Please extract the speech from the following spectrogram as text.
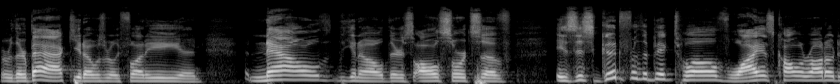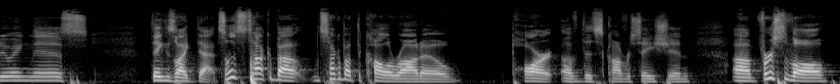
or they're back, you know, it was really funny. And now, you know, there's all sorts of is this good for the Big 12? Why is Colorado doing this? Things like that. So let's talk about let's talk about the Colorado part of this conversation. Um, first of all,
